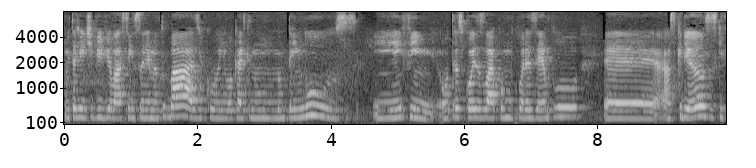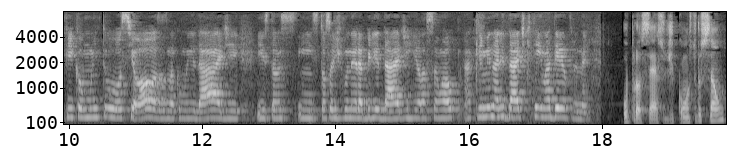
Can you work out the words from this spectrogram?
muita gente vive lá sem saneamento básico, em locais que não, não tem luz, e enfim, outras coisas lá, como por exemplo é, as crianças que ficam muito ociosas na comunidade e estão em situações de vulnerabilidade em relação ao, à criminalidade que tem lá dentro, né? O processo de construção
